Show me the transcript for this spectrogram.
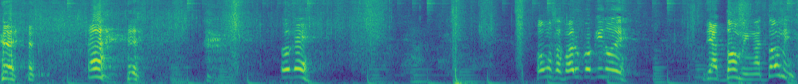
Ok. Vamos a hacer un poquito de, de abdomen, abdomen.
